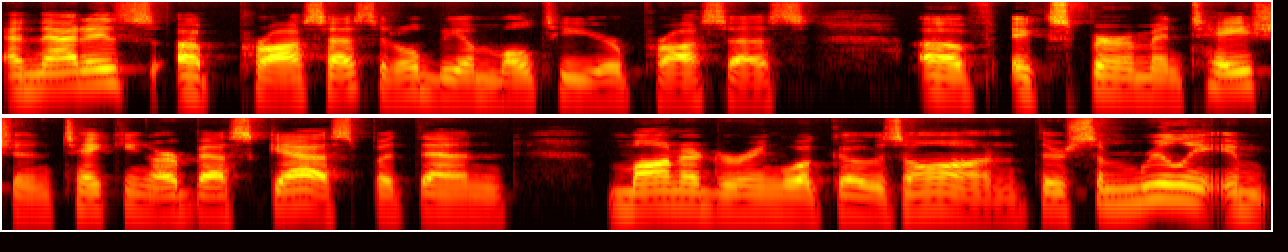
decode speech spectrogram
And that is a process, it'll be a multi year process of experimentation, taking our best guess, but then monitoring what goes on. There's some really Im-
